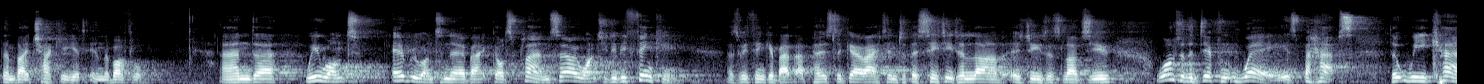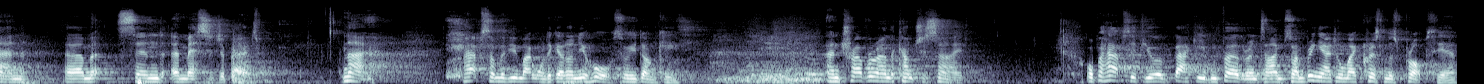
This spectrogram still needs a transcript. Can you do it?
than by chucking it in the bottle. And uh, we want everyone to know about God's plan. So I want you to be thinking, as we think about that post, to go out into the city to love as Jesus loves you what are the different ways, perhaps, that we can um, send a message about? Now, perhaps some of you might want to get on your horse or your donkey and travel around the countryside. Or perhaps if you're back even further in time, so I'm bringing out all my Christmas props here,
